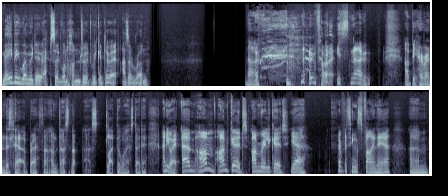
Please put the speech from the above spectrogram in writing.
maybe when we do episode 100, we could do it as a run. No, no, All right. please, no. I'd be horrendously out of breath. I'm, that's not. That's like the worst idea. Anyway, um, I'm I'm good. I'm really good. Yeah, everything's fine here. Um,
